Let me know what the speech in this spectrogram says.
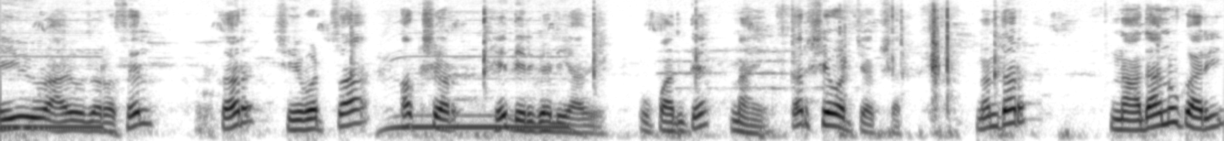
ए यू आयो जर असेल तर शेवटचा अक्षर हे दीर्घ लिहावे. उपांत्य नाही तर शेवटचे अक्षर. नंतर नादानुकारी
